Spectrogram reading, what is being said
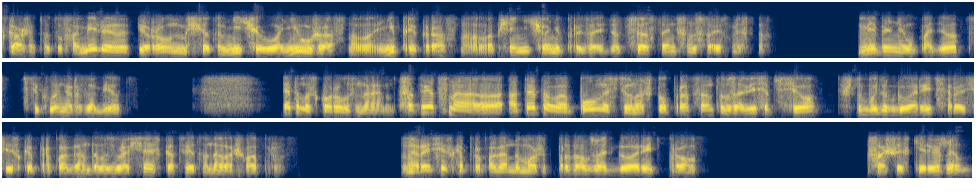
скажет эту фамилию, и ровным счетом ничего, ни узасного, ни прекрасного, вообще ничего не произойдет. Все останется на своих местах. Мебель не упадет, стекло не разобьет. Это мы скоро узнаем. Соответственно, э, от этого полностью на 100% зависит все, что будет говорить российская пропаганда, возвращаясь к ответу на ваш вопрос. Российская пропаганда может продолжать говорить про фашистский режим,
